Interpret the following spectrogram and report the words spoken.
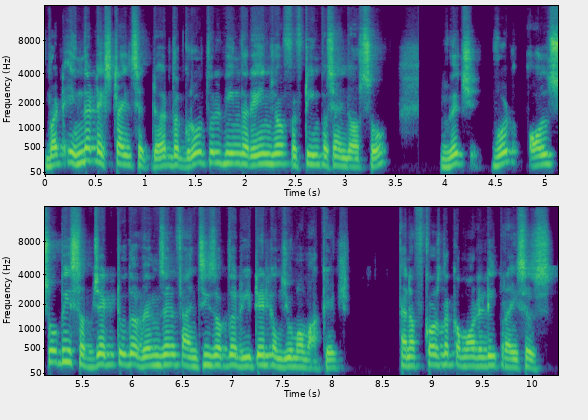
But in the textile sector, the growth will be in the range of 15% or so, which would also be subject to the whims and fancies of the retail consumer market. And of course, the commodity prices,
